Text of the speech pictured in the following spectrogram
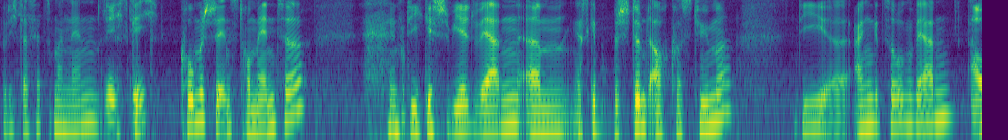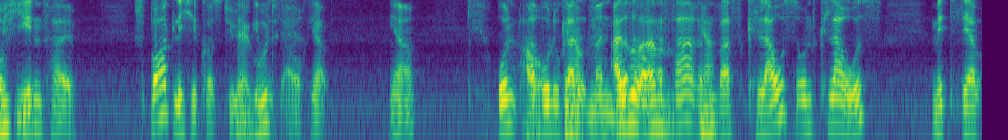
würde ich das jetzt mal nennen. Richtig. gibt komische Instrumente, die gespielt werden. Ähm, es gibt bestimmt auch Kostüme, die äh, angezogen werden. Auf Michi? jeden Fall. Sportliche Kostüme Sehr gibt gut. es auch, ja. Ja. Und Auch, wo du gerade, genau. man Also, wird auch ähm, erfahren, ja. was Klaus und Klaus mit der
